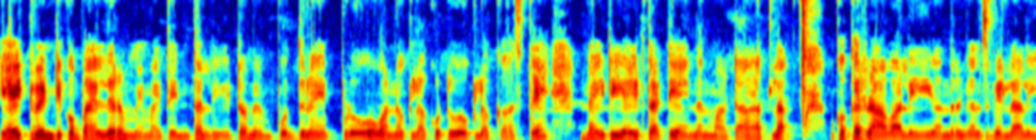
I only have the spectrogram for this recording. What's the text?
ఎయిట్ ట్వంటీకో బయలుదేరాం మేమైతే. ఎంత లేటో మేము పొద్దున ఎప్పుడో వన్ ఓ క్లాక్ టూ ఓ క్లాక్ వస్తే నైట్ ఎయిట్ థర్టీ అయిందనమాట అట్లా ఒక్కొక్కరు రావాలి అందరం కలిసి వెళ్ళాలి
